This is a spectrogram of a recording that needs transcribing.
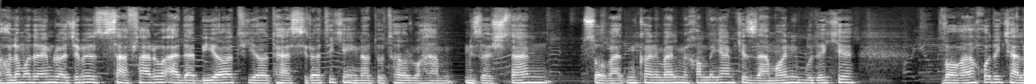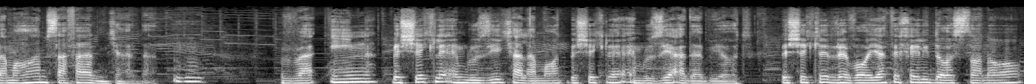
حالا ما داریم راجع به سفر و ادبیات یا تاثیراتی که اینا دوتا رو هم میذاشتن صحبت می‌کنیم ولی می‌خوام بگم که زمانی بوده که واقعا خود کلمه ها هم سفر می‌کردن. و این به شکل امروزی کلمات به شکل امروزی ادبیات به شکل روایت خیلی داستانا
